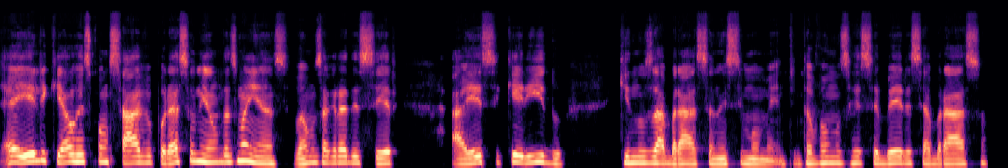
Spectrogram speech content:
É Ele que é o responsável por essa união das manhãs. Vamos agradecer a esse querido que nos abraça nesse momento. Então vamos receber esse abraço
